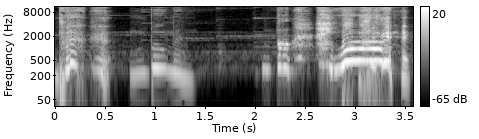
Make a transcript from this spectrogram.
Boomin. Bo- What?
